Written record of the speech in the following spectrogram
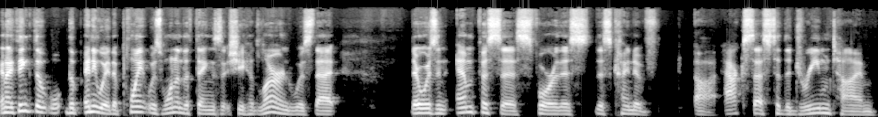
And I think the, the anyway, the point was one of the things that she had learned was that there was an emphasis for this this kind of uh, access to the dream time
